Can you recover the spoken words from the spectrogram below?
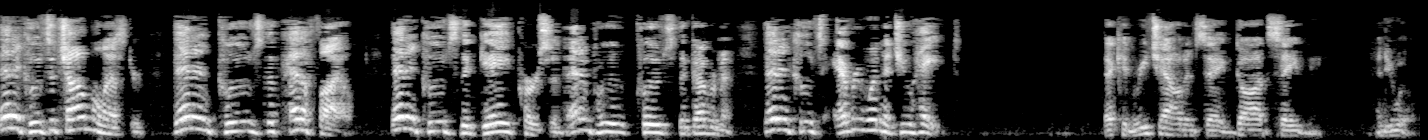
That includes the child molester. That includes the pedophile. That includes the gay person. That includes the government. That includes everyone that you hate that can reach out and say, God save me. And you will.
